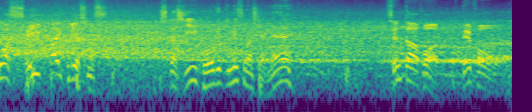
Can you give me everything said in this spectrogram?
ここは精一杯クリアします。しかしいい攻撃見せましたよね。センターフォワードデフォー。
